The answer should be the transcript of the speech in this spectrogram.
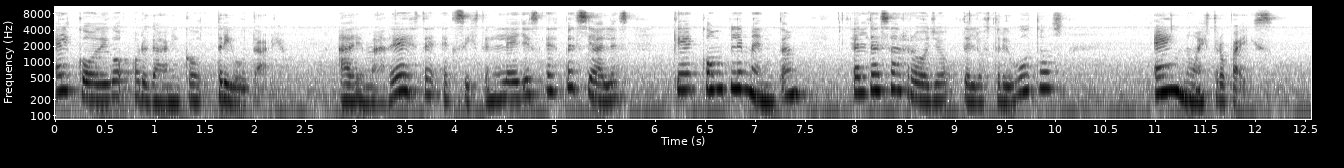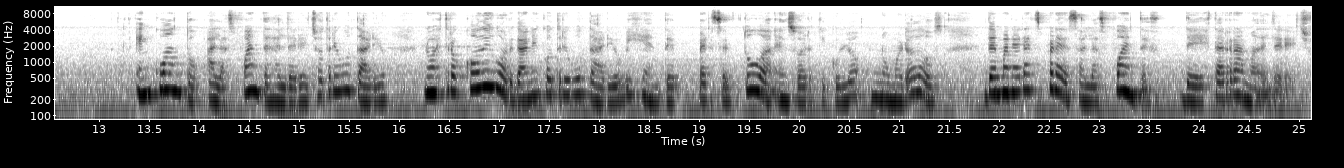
el Código Orgánico Tributario. Además de este, existen leyes especiales que complementan el desarrollo de los tributos en nuestro país. En cuanto a las fuentes del derecho tributario, nuestro Código Orgánico Tributario vigente perceptúa en su artículo número 2 de manera expresa las fuentes de esta rama del derecho,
